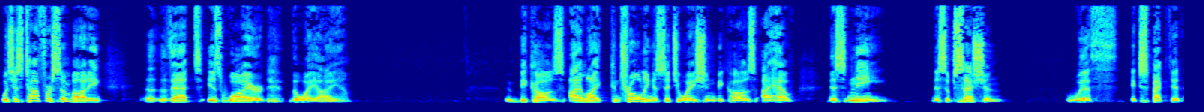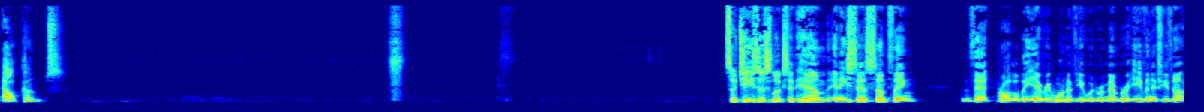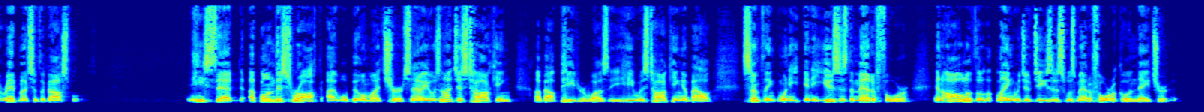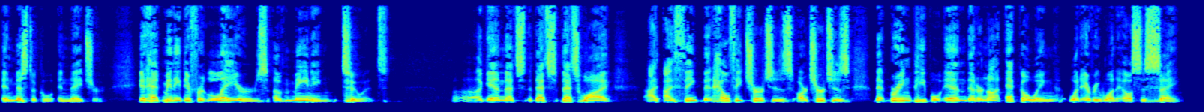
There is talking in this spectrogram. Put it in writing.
Which is tough for somebody that is wired the way I am. Because I like controlling a situation because I have this need, this obsession with expected outcomes. So Jesus looks at him and he says something that probably every one of you would remember, even if you've not read much of the gospel. He said, upon this rock I will build my church. Now he was not just talking about Peter, was he? He was talking about something when he, and he uses the metaphor and all of the language of Jesus was metaphorical in nature and mystical in nature. It had many different layers of meaning to it. Uh, again, that's, that's, that's why I, I think that healthy churches are churches that bring people in that are not echoing what everyone else is saying.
